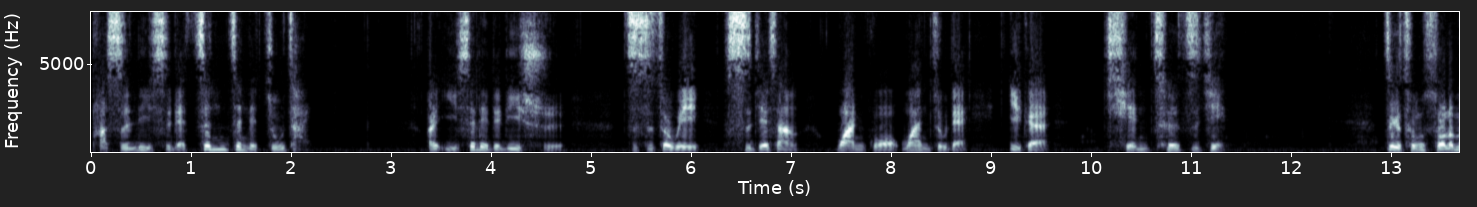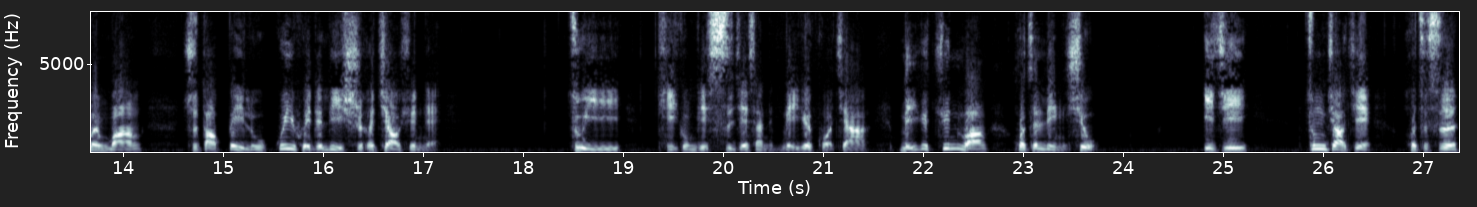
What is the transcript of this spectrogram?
他是历史的真正的主宰，而以色列的历史只是作为世界上万国万族的一个前车之鉴。这个从所罗门王直到被掳归回的历史和教训呢，足以提供给世界上的每一个国家、每一个君王或者领袖，以及宗教界或者是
